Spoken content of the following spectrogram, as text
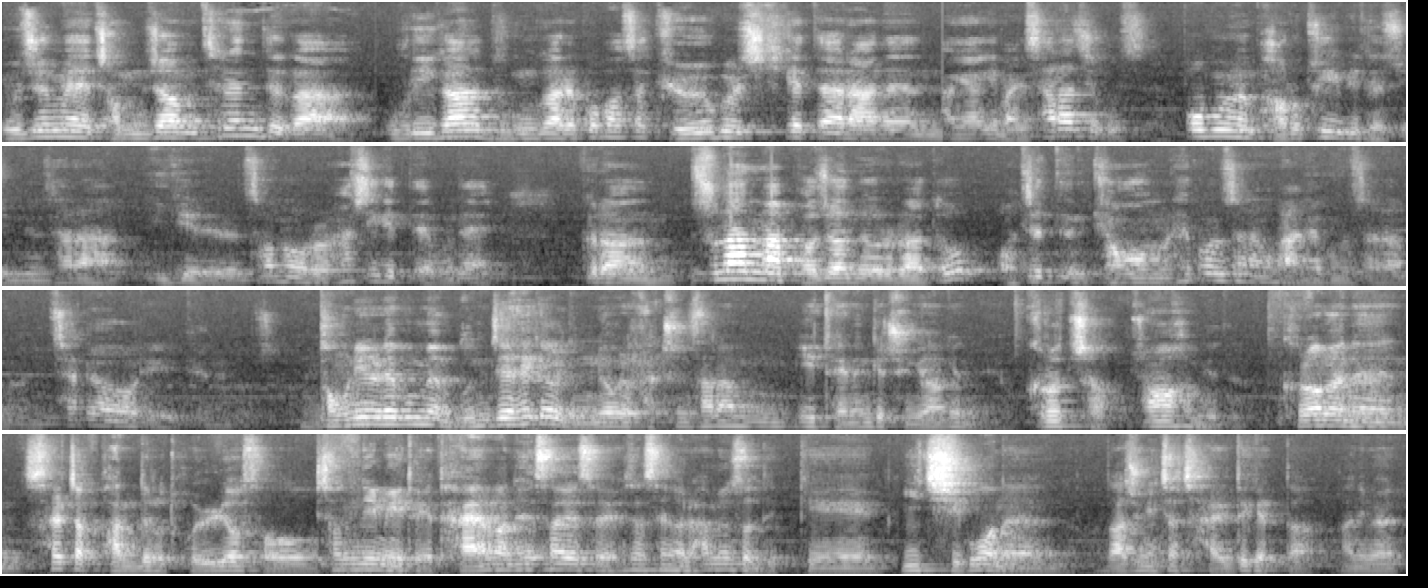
요즘에 점점 트렌드가 우리가 누군가를 뽑아서 교육을 시키겠다라는 방향이 많이 사라지고 있어요. 뽑으면 바로 투입이 될 수 있는 사람이기를 선호를 하시기 때문에 그런 순한 맛 버전으로라도 어쨌든 경험을 해본 사람과 안 해본 사람은 차별이 되는 거죠. 정리를 해보면 문제 해결 능력을 갖춘 사람이 되는 게 중요하겠네요. 그렇죠. 정확합니다. 그러면은 살짝 반대로 돌려서 션님이 되게 다양한 회사에서 회사 생활을 하면서 느낀 이 직원은 나중에 진짜 잘 되겠다 아니면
